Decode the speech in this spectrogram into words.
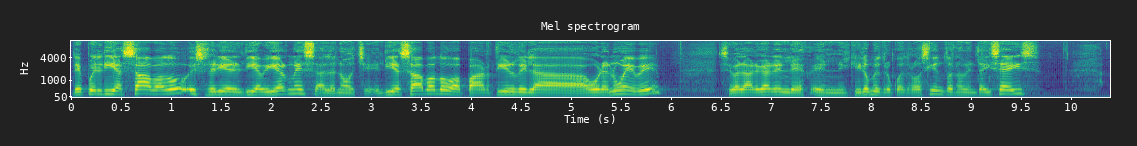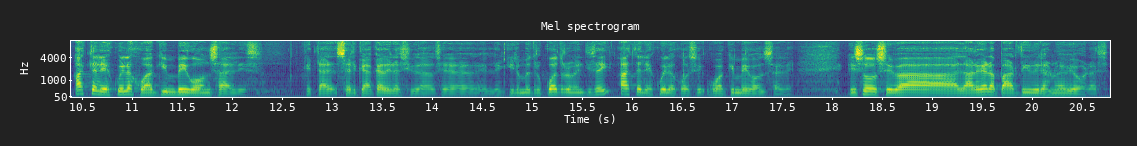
Después el día sábado, eso sería el día viernes a la noche. El día sábado a partir de la hora 9 se va a alargar en, en el kilómetro 496 hasta la escuela Joaquín B. González que está cerca acá de la ciudad, o sea, el kilómetro 496 hasta la escuela Joaquín B. González. Eso se va a alargar a partir de las 9 horas.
